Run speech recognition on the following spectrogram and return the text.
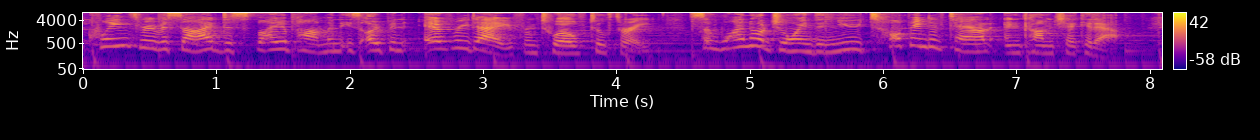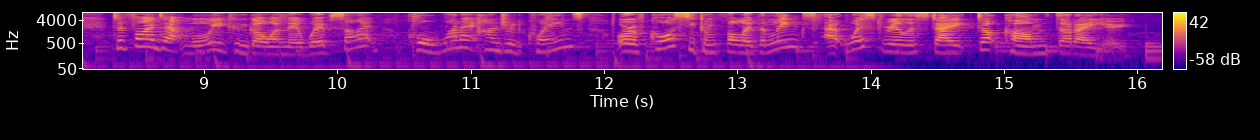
The Queen's Riverside display apartment is open every day from 12 till 3, so why not join the new top end of town and come check it out? To find out more, you can go on their website, call 1800 Queens, or of course you can follow the links at westrealestate.com.au.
